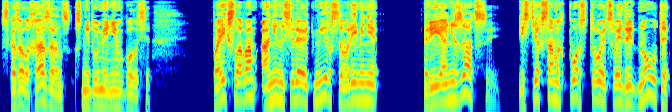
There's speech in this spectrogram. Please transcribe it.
сказала Хазаранс с недоумением в голосе. По их словам, они населяют мир со времени реионизации. И с тех самых пор строят свои дредноуты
